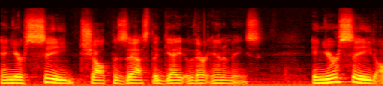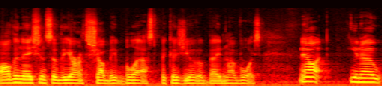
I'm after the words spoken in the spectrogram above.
and your seed shall possess the gate of their enemies. In your seed, all the nations of the earth shall be blessed because you have obeyed my voice. Now, you know,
